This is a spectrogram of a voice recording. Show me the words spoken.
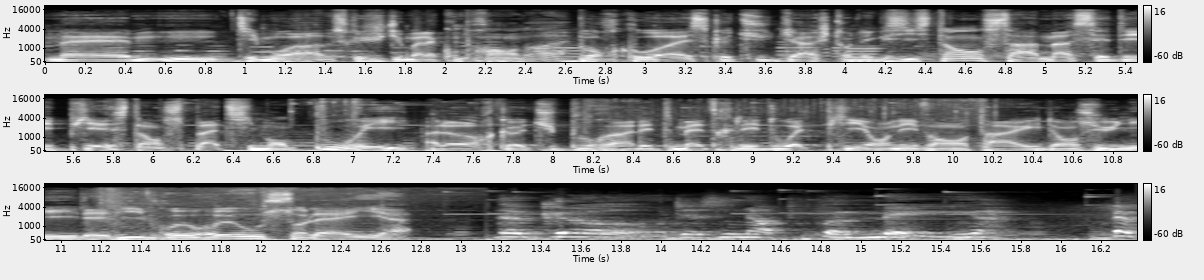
Mais hmm, dis-moi, parce que j'ai du mal à comprendre. Pourquoi est-ce que tu gâches ton existence à amasser des pièces dans ce bâtiment pourri, alors que tu pourrais aller te mettre les doigts de pied en éventail dans une île et vivre heureux au soleil? The gold is not for me. The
